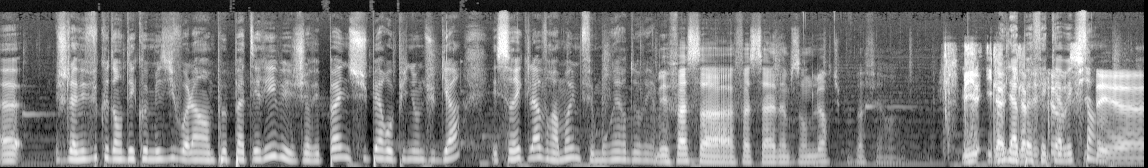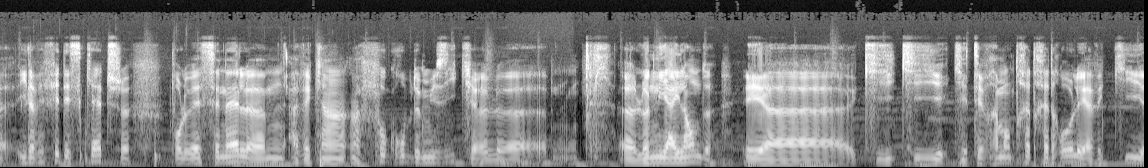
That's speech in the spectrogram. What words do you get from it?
euh, je l'avais vu que dans des comédies, voilà, un peu pas terribles, et j'avais pas une super opinion du gars. Et c'est vrai que là, vraiment, il me fait mourir de rire. Mais face à, face à Adam Sandler, tu peux pas faire. euh, Mais il, il a, Il a pas avait fait aussi ça, hein. Des, euh, il avait fait des sketchs pour le SNL euh, avec un, un faux groupe de musique, euh, le euh, Lonely Island, et qui, qui, qui était vraiment très très drôle et avec qui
